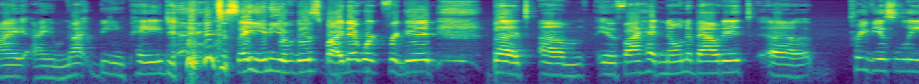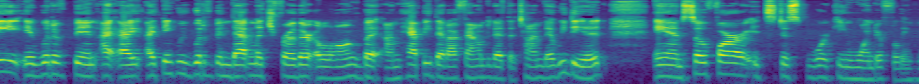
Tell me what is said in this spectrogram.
I, I am not being paid to say any of this by Network for Good, but um, if I had known about it, uh, previously it would have been I, I, I think we would have been that much further along but i'm happy that i found it at the time that we did and so far it's just working wonderfully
